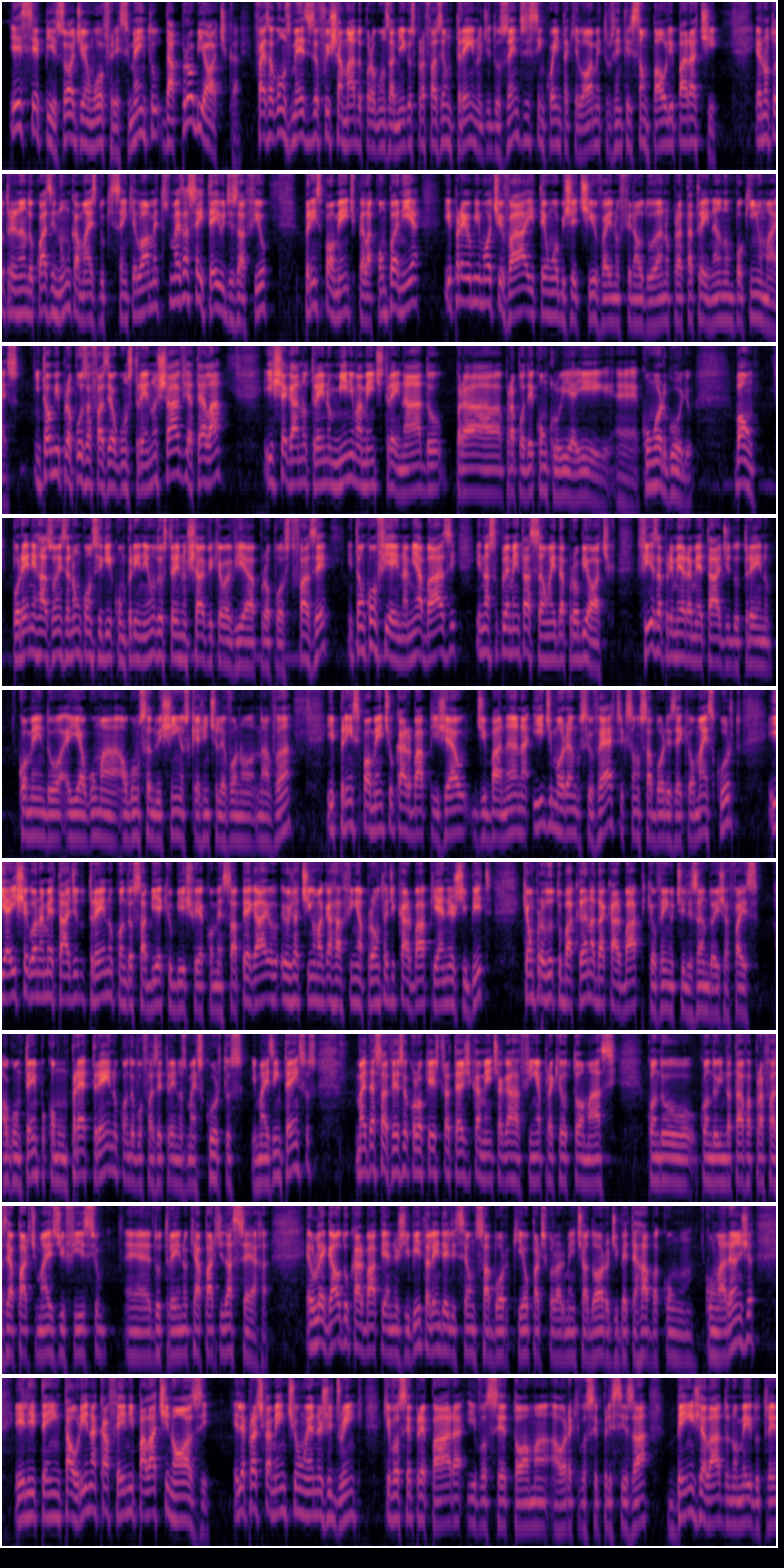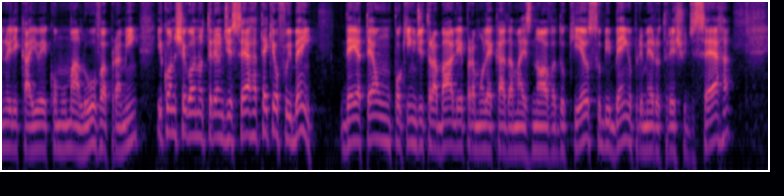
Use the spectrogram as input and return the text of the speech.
Esse episódio é um oferecimento da Probiótica. Faz alguns meses eu fui chamado por alguns amigos para fazer um treino de 250 quilômetros entre São Paulo e Paraty. Eu não estou treinando quase nunca mais do que 100 quilômetros, mas aceitei o desafio, principalmente pela companhia e para eu me motivar e ter um objetivo aí no final do ano para estar tá treinando um pouquinho mais. Então me propus a fazer alguns treinos-chave até lá e chegar no treino minimamente treinado para poder concluir aí é, com orgulho. Bom, por N razões eu não consegui cumprir nenhum dos treinos-chave que eu havia proposto fazer, então confiei na minha base e na suplementação aí da probiótica. Fiz a primeira metade do treino comendo aí alguma, alguns sanduichinhos que a gente levou no, na van e principalmente o carbap gel de banana e de morango silvestre, que são os sabores aí que eu mais curto. E aí chegou na metade do treino, quando eu sabia que o bicho ia começar a pegar, eu, eu já tinha uma garrafinha pronta de carbap Energy Beat, que é um produto bacana da carbap que eu venho utilizando aí já faz algum tempo como um pré-treino, quando eu vou fazer treinos mais curtos e mais intensos. Mas dessa vez eu coloquei estrategicamente a garrafinha para que eu tomasse quando, quando eu ainda estava para fazer a parte mais difícil é, do treino, que é a parte da serra. É o legal do Carbap Energy Beat, além dele ser um sabor que eu particularmente adoro, de beterraba com, com laranja, ele tem taurina, cafeína e palatinose ele é praticamente um energy drink que você prepara e você toma a hora que você precisar, bem gelado no meio do treino. Ele caiu aí como uma luva para mim. E quando chegou no treino de serra, até que eu fui bem. Dei até um pouquinho de trabalho aí para molecada mais nova do que eu, subi bem o primeiro trecho de serra.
